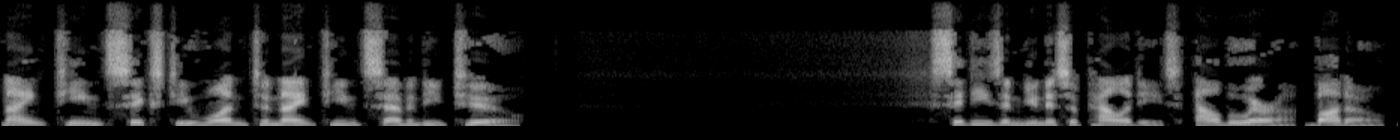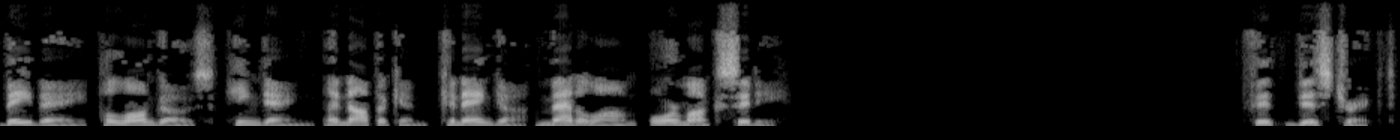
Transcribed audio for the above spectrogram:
1961 to 1972 Cities and municipalities, Albuera, Bato, Baybay, Hilongos, Hindang, Inopacan, Kananga, Matalom, Ormoc City. 5th District.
